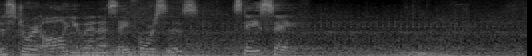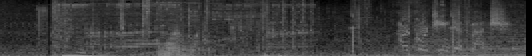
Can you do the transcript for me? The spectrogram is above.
Destroy all UNSA forces. Stay safe. Team deathmatch.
